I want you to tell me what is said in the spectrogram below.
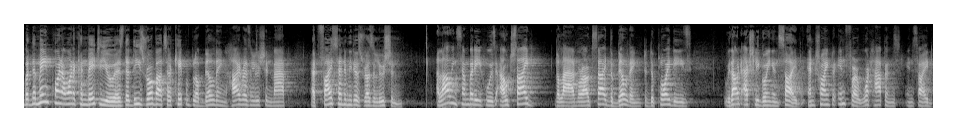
But the main point I want to convey to you is that these robots are capable of building high resolution map at five centimeters resolution, allowing somebody who is outside the lab or outside the building to deploy these without actually going inside and trying to infer what happens inside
